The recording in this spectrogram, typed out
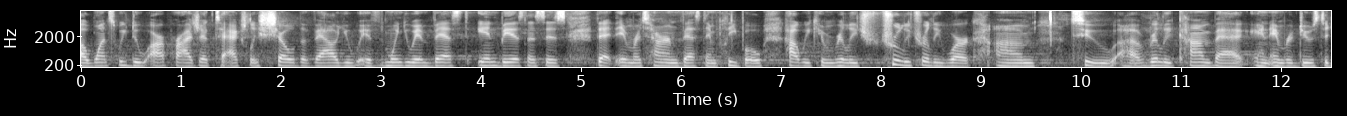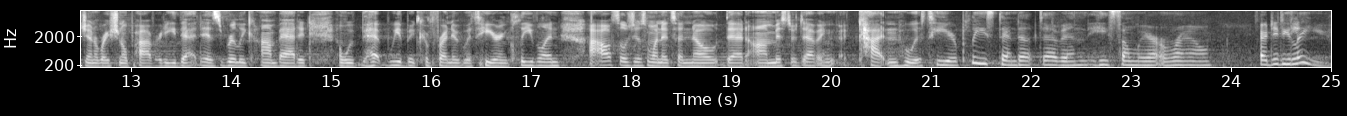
uh, once we do our project to actually show the value if when you invest in businesses that in return invest in people, how we can really tr truly, truly work um, to uh, really combat and, and, reduce the generational poverty that is really combated and we've, had, we've been confronted with here in Cleveland. I also just wanted to note that um, Mr. Devin Cotton, who is here, please stand up, Devin. He's somewhere around. Or did he leave?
